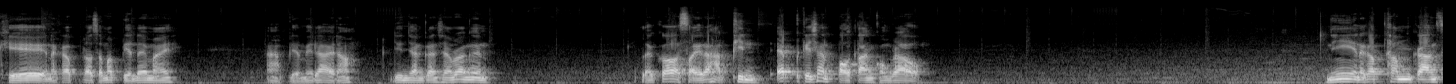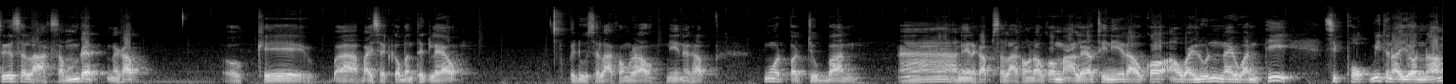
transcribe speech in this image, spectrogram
เคนะครับ เราสามารถเปลี่ยนได้ไหม อ่าเปลี่ยนไม่ได้เนาะยืนยันการชำระเงิน แล้วก็ใส่รหัสพินแอปพลิเคชันเป่าตังของเรา นี่นะครับทำการซื้อสลากสำเร็จนะครับ โอเคอ่าใบเสร็จก็บันทึกแล้ว ไปดูสลากของเรานี่นะครับ งวดปัจจุบันอ่านี่นะครับสลากของเราก็มาแล้วทีนี้เราก็เอาไว้ลุ้นในวันที่ 16 มิถุนายนเนาะ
